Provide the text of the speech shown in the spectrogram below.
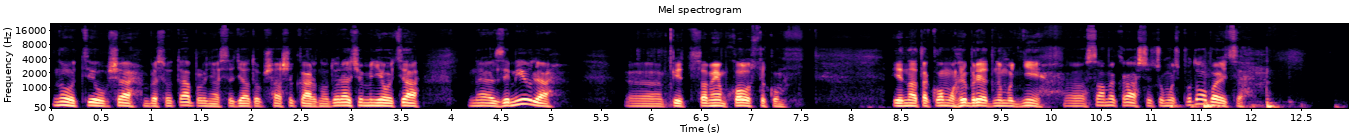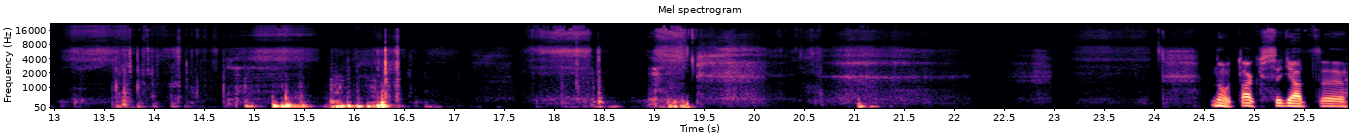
Ну, ці взагалі без отеплення сидять взагалі шикарно. До речі, мені оця е, зимівля е, під самим холстиком і на такому гібридному дні е, саме краще чомусь подобається. Ну, так сидять е,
